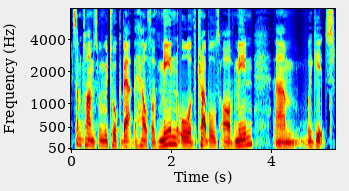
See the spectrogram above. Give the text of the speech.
sometimes when we talk about the health of men or the troubles of men, um, we get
